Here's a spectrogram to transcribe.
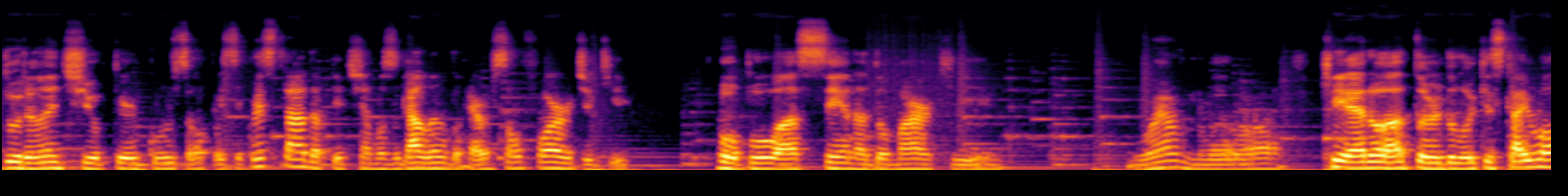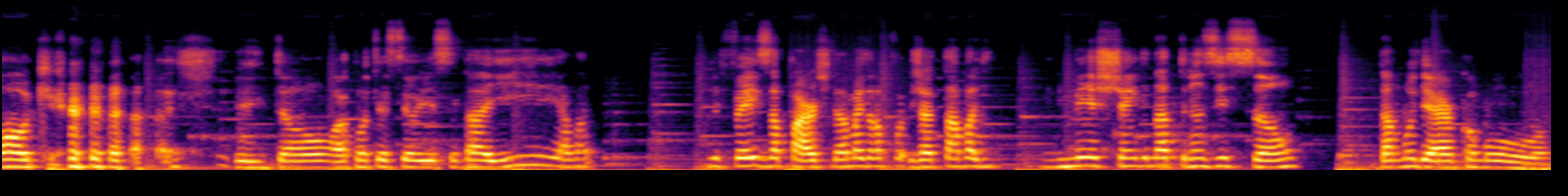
durante o percurso ela foi sequestrada, porque tínhamos o galã do Harrison Ford que roubou a cena do Mark. Que era o ator do Luke Skywalker. então aconteceu isso daí, ela fez a parte dela, mas ela já estava mexendo na transição da mulher como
